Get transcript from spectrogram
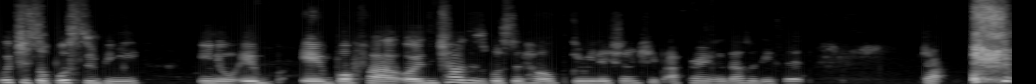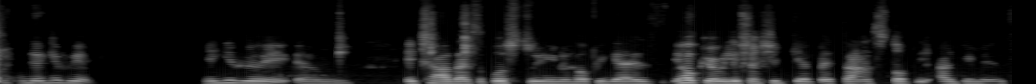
which is supposed to be, you know, a a buffer or the child is supposed to help the relationship. Apparently, that's what they said. That they give you they give you a um a child that's supposed to, you know, help you guys help your relationship get better and stop the arguments,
